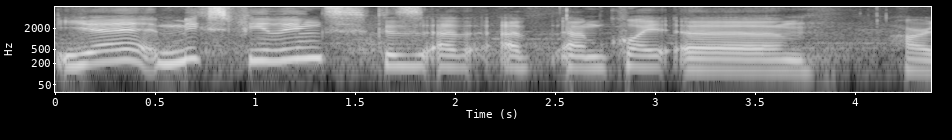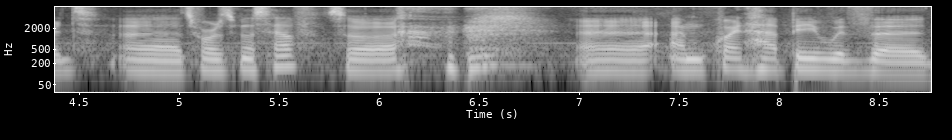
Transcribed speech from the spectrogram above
yeah, mixed feelings because I'm quite um, hard uh, towards myself. So uh, I'm quite happy with the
